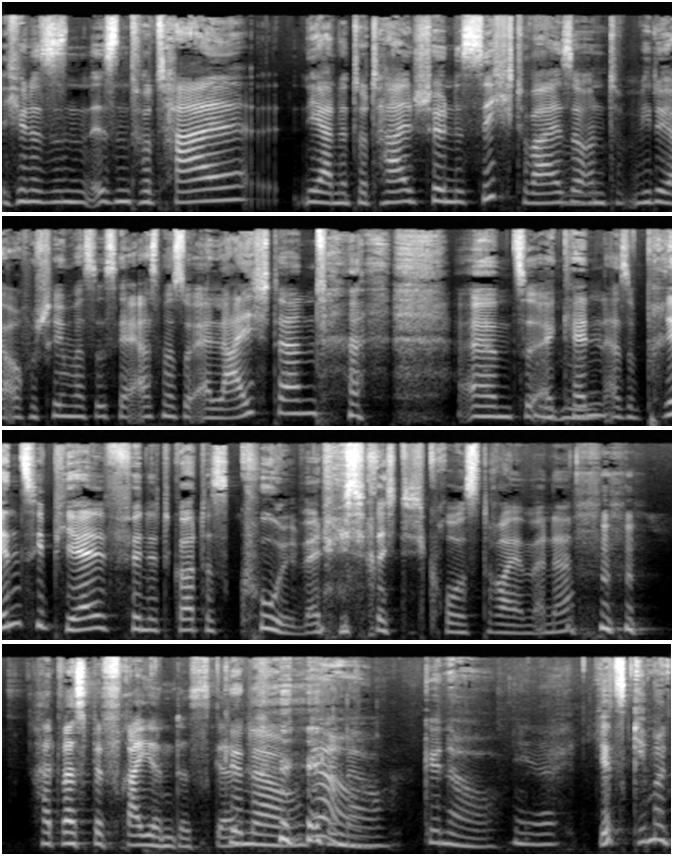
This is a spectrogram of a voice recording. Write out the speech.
Ich finde, es ist ein, ist ein total, ja, eine total schöne Sichtweise und wie du ja auch beschrieben hast, ist ja erstmal so erleichternd ähm, zu erkennen. Also prinzipiell findet Gott es cool, wenn ich richtig groß träume, ne? Hat was Befreiendes, gell? Genau, genau. Genau. Ja. Jetzt gehen wir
